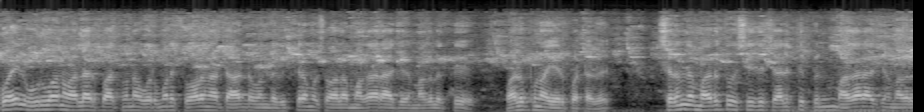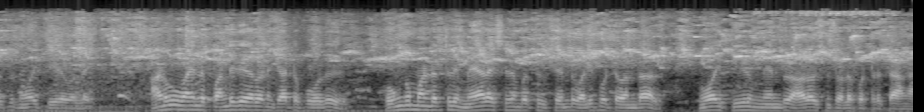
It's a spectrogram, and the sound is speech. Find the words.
கோயில் உருவான வரலாறு பார்த்தோம்னா ஒரு முறை சோழ நாட்டு ஆண்டு வந்த விக்ரம சோழ மகாராஜன் மகளுக்கு வலுப்பு நோய் ஏற்பட்டது. சிறந்த மருத்துவ சிகிச்சை அளித்து பின் மகாராஜன் மகளுக்கு நோய் தீரவில்லை. அனுபவம் வாய்ந்த பண்டிகையாளனை கேட்டபோது கொங்கு மண்டலத்தில் மேலே சிதம்பரத்துக்கு சென்று வழிபட்டு வந்தால் நோய் தீரும் என்று ஆலோசனை சொல்லப்பட்டிருக்காங்க.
